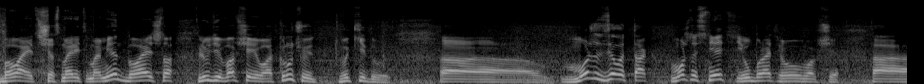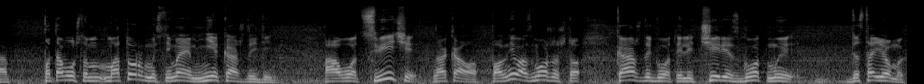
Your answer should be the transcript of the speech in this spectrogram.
бывает, сейчас смотрите момент, бывает, что люди вообще его откручивают, выкидывают. А, можно сделать так, можно снять и убрать его вообще. Потому что мотор мы снимаем не каждый день. А вот свечи накала вполне возможно, что каждый год или через год мы достаем их.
